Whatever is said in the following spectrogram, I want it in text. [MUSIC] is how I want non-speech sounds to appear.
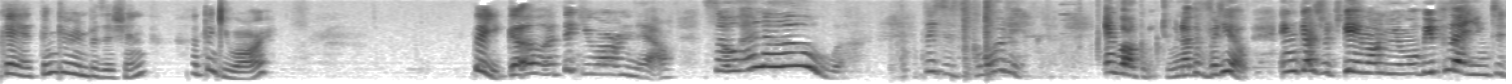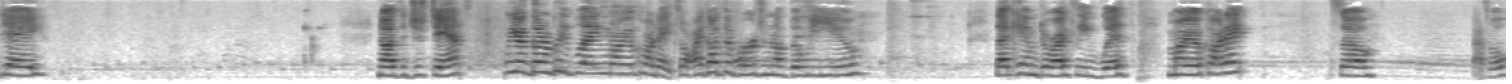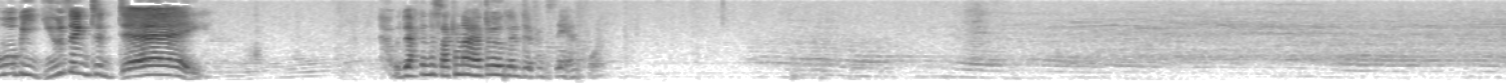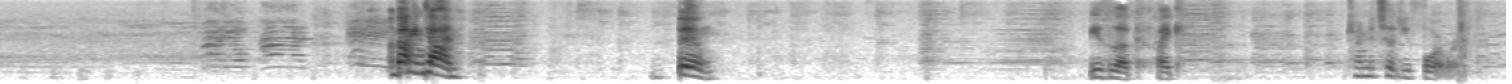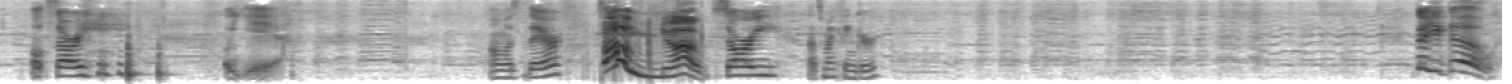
Okay, I think you're in position. I think you are. There you go. I think you are now. So, hello! This is Gordon. And welcome to another video. And guess which game on you we'll be playing today? Not the Just Dance. We are going to be playing Mario Kart 8. So I got the version of the Wii U that came directly with Mario Kart 8. So that's what we'll be using today. I'll be back in a second. I have to go get a different stand for it. I'm back in time. Boom. These look like trying to tilt you forward. Oh, sorry. [LAUGHS] oh yeah. Almost there. Oh no! Sorry. That's my finger. There you go.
